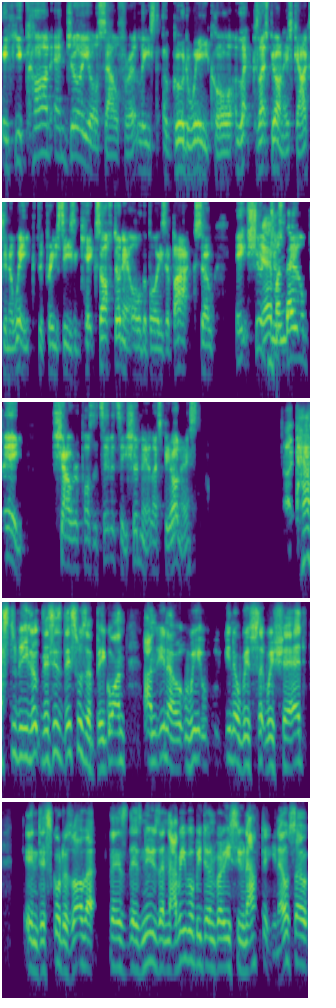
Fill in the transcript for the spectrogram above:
if you can't enjoy yourself for at least a good week, or because let's be honest, guys, in a week the preseason kicks off, doesn't it? All the boys are back, so it should Yeah, just Monday. now be shower of positivity, shouldn't it? Let's be honest. it has to be look this is this was a big one and you know we you know we've we've shared in discord as well that there's there's news that Naby will be done very soon after you know so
